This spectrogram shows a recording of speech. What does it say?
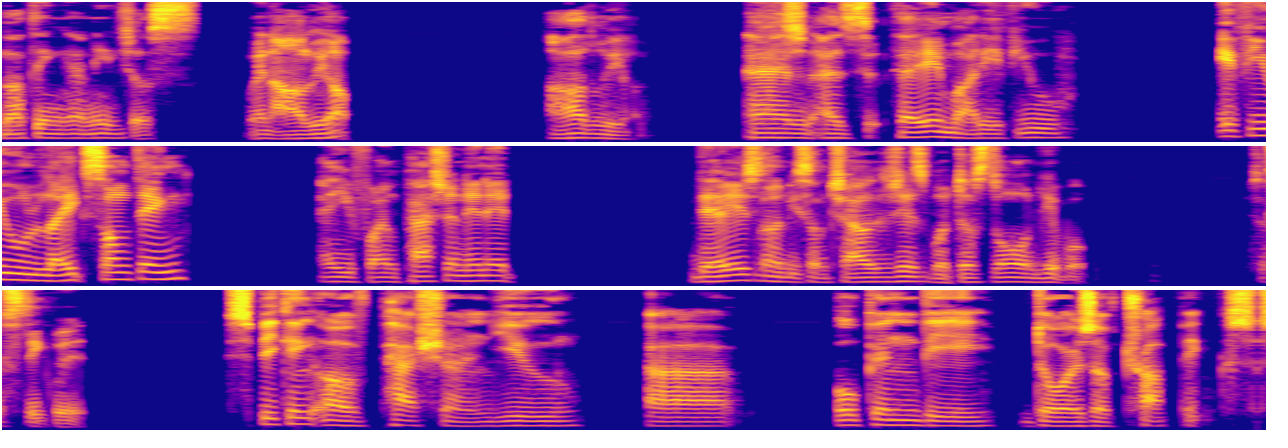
nothing and he just went all the way up, all the way up. And Awesome. as tell anybody, if you, if you like something and you find passion in it, there is going to be some challenges, but just don't give up. Just stick with it. Speaking of passion, you, uh, opened the doors of Tropics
